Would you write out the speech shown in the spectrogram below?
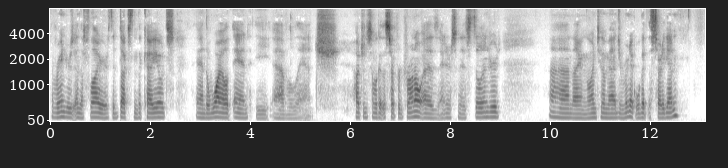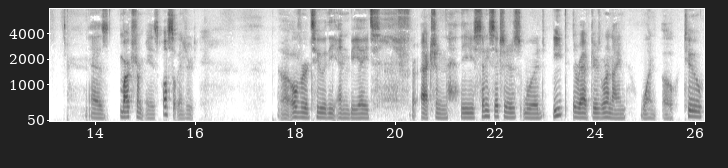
the Rangers and the Flyers, the Ducks and the Coyotes, and the Wild and the Avalanche. Hutchinson will get the start for Toronto as Anderson is still injured. And I'm going to imagine Rittich will get the start again as Markstrom is also injured. Uh, over to the NBA for action. The 76ers would beat the Raptors 109 102.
